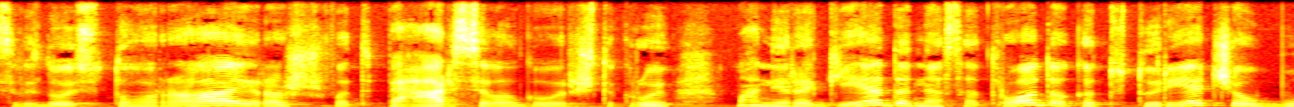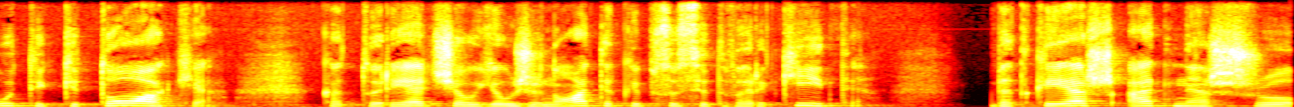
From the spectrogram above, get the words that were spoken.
įsivaizduoju, stora ir aš vat, persivalgau. Ir iš tikrųjų man yra gėda, nes atrodo, kad turėčiau būti kitokia, kad turėčiau jau žinoti, kaip susitvarkyti. Bet kai aš atnešu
